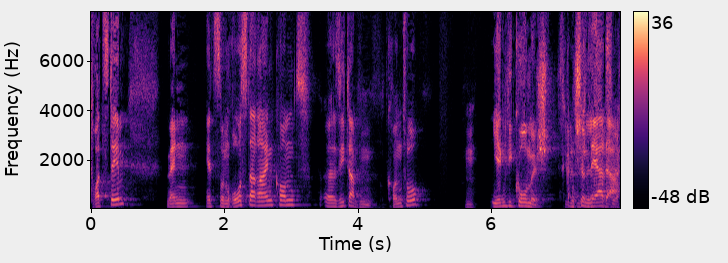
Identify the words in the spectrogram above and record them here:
Trotzdem, wenn jetzt so ein Roster reinkommt, äh, sieht er, hm, Konto, irgendwie komisch. Ist ganz schön leer da.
